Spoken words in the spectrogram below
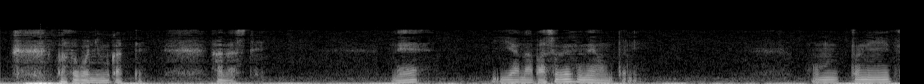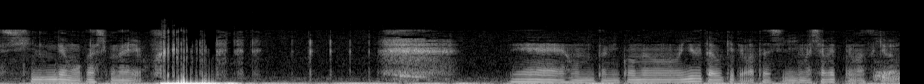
パソコンに向かって。話して。ね。嫌な場所ですね、本当に。本当にいつ死んでもおかしくないよ。ねえ、本当に、この、ゆうたを受けて私今喋ってますけども、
